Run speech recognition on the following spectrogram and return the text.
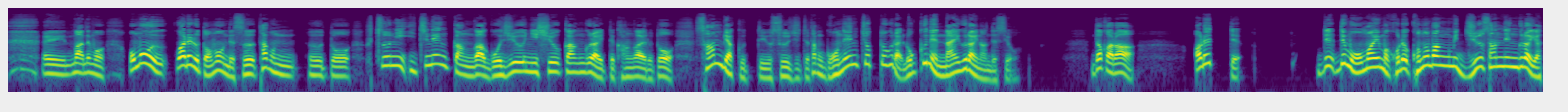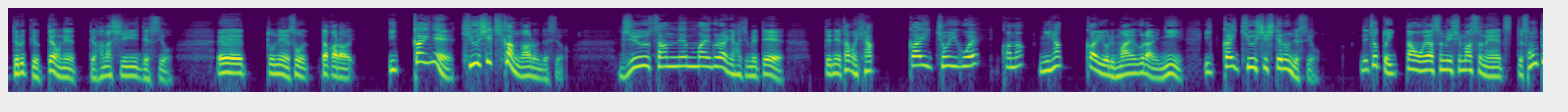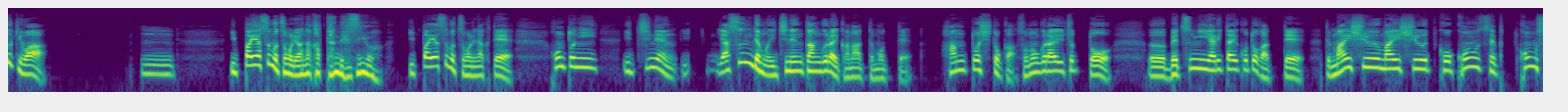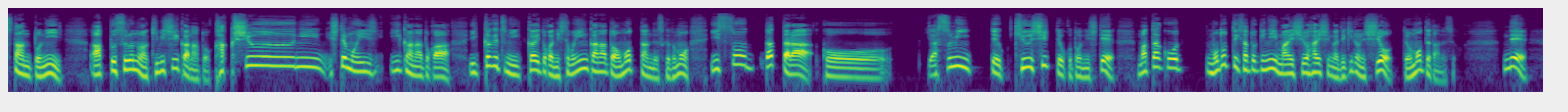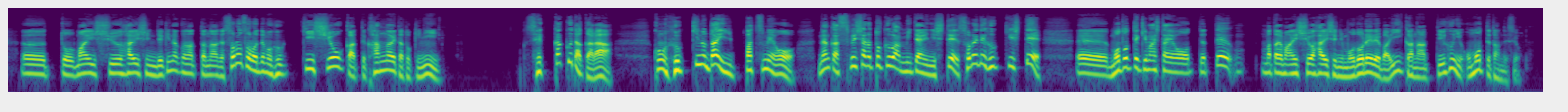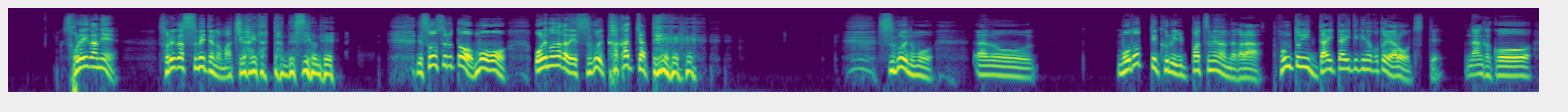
えー、まあでも、思われると思うんです。多分、うと、普通に1年間が52週間ぐらいって考えると、300っていう数字って多分5年ちょっとぐらい、6年ないぐらいなんですよ。だから、あれっ、で、でもお前今これを、この番組13年ぐらいやってるって言ったよねって話ですよ。えー、っとね、そう、だから、一回ね、休止期間があるんですよ。13年前ぐらいに始めて、でね、多分100回ちょい超えかな ?200 回より前ぐらいに、一回休止してるんですよ。で、ちょっと一旦お休みしますね、つって、その時は、うん、いっぱい休むつもりはなかったんですよ。いっぱい休むつもりなくて、本当に1年、休んでも1年間ぐらいかなって思って、半年とか、そのぐらいちょっと、別にやりたいことがあって、で、毎週毎週、こう、コンセプト、コンスタントにアップするのは厳しいかなと。各週にしてもいいいいかなとか、1ヶ月に1回とかにしてもいいかなとは思ったんですけども、一層だったら、こう、休みって休止っていうことにして、またこう、戻ってきた時に毎週配信ができるようにしようって思ってたんですよ。で、えー、っと、毎週配信できなくなったな、で、そろそろでも復帰しようかって考えたときに、せっかくだから、この復帰の第一発目を、なんかスペシャル特番みたいにして、それで復帰して、えー、戻ってきましたよって言って、また毎週配信に戻れればいいかなっていうふうに思ってたんですよ。それがね、それが全ての間違いだったんですよね。で、そうすると、もう、俺の中ですごいかかっちゃってすごいのもう、あのー、戻ってくる一発目なんだから、本当に大体的なことをやろう、つって。なんかこう、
